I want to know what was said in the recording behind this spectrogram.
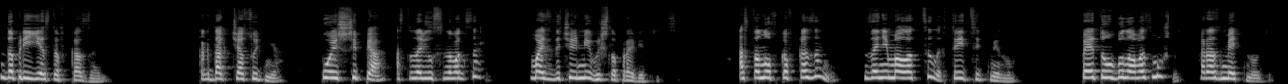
до приезда в Казань. Когда к часу дня поезд шипя остановился на вокзале, мать с дочерьми вышла проветриться. Остановка в Казани занимала целых 30 минут, поэтому была возможность размять ноги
